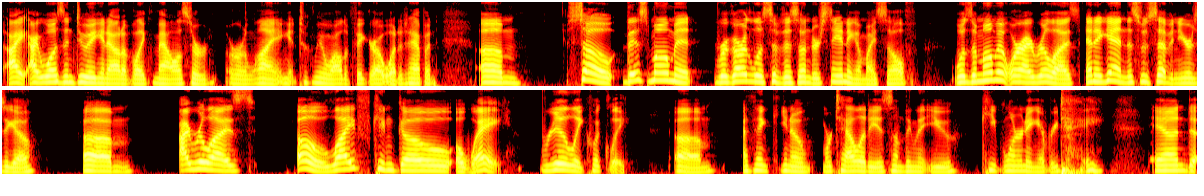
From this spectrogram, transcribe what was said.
I I wasn't doing it out of like malice or or lying. It took me a while to figure out what had happened. Um, so this moment, regardless of this understanding of myself, was a moment where I realized, and again, this was seven years ago. Um, I realized, oh, life can go away really quickly. Um, I think, you know, mortality is something that you keep learning every day. And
